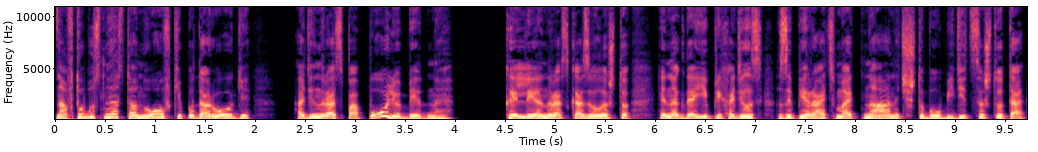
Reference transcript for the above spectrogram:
На автобусной остановке, по дороге, один раз по полю, бедная. Кэллиэн рассказывала, что иногда ей приходилось запирать мать на ночь, чтобы убедиться, что та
